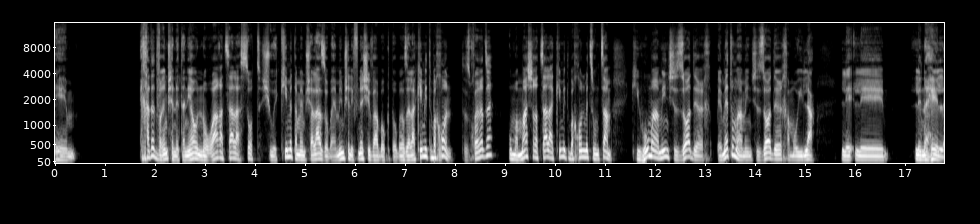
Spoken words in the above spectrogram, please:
אמ, אחד הדברים שנתניהו נורא רצה לעשות, שהוא הקים את הממשלה הזו בימים שלפני 7 באוקטובר, זה להקים מטבחון. אתה זוכר את זה? הוא ממש רצה להקים מטבחון מצומצם, כי הוא מאמין שזו הדרך, באמת הוא מאמין שזו הדרך המועילה ל- ל- לנהל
